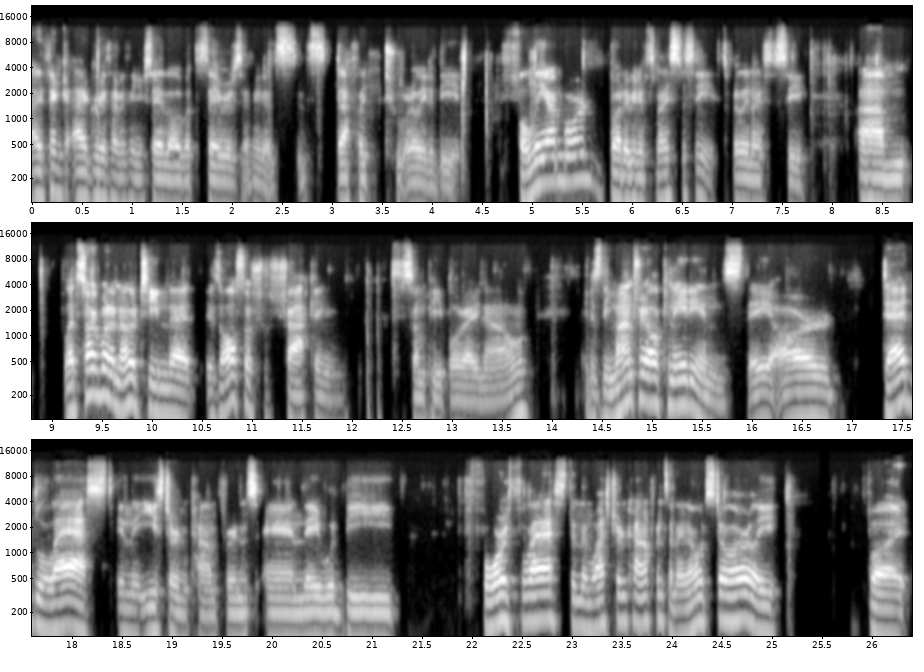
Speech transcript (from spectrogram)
I think I agree with everything you say though about the Sabres. I mean, it's it's definitely too early to be fully on board, but I mean, it's nice to see. It's really nice to see. Um, let's talk about another team that is also shocking some people right now. It is the Montreal Canadiens. They are dead last in the Eastern Conference, and they would be fourth last in the Western Conference. And I know it's still early, but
